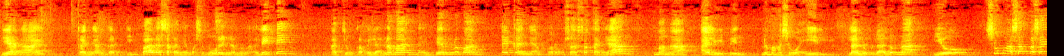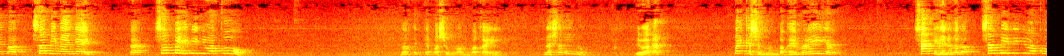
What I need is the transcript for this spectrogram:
Yan ay kanyang gantimpala sa kanyang masunurin ng mga alipin at yung kabila naman, na impyerno naman, ay kanyang parusa sa kanyang mga alipin ng mga suwail. Lalong-lalo na yung sumasamba sa iba. Sabi nga niya eh, ha, sambahin ninyo ako. Bakit ka pa sumamba kay Nazareno? Di ba? Bakit ka sumamba kay Maria? Sabi ka ng ano, sabi ninyo ako.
